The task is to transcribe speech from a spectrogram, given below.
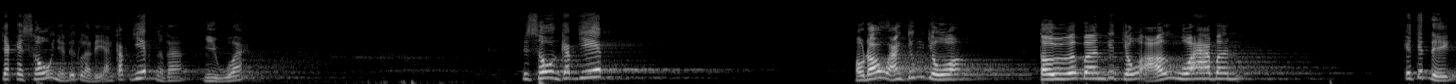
Chắc cái số những đức là đi ăn cắp dép người ta, nhiều quá. Cái số ăn cắp dép hồi đó quảng chúng chùa từ ở bên cái chỗ ở qua bên cái chánh điện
